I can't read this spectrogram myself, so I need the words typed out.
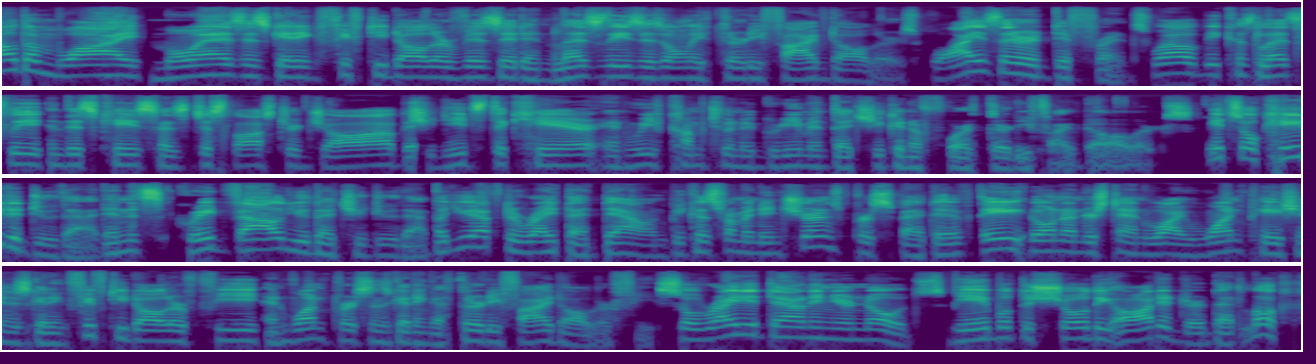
Tell them why Moez is getting $50 visit and Leslie's is only $35. Why is there a difference? Well, because Leslie in this case has just lost her job. She needs the care and we've come to an agreement that she can afford $35. It's okay to do that and it's great value that you do that, but you have to write that down because from an insurance perspective, they don't understand why one patient is getting $50 fee and one person is getting a $35 fee. So write it down in your notes. Be able to show the auditor that, look,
